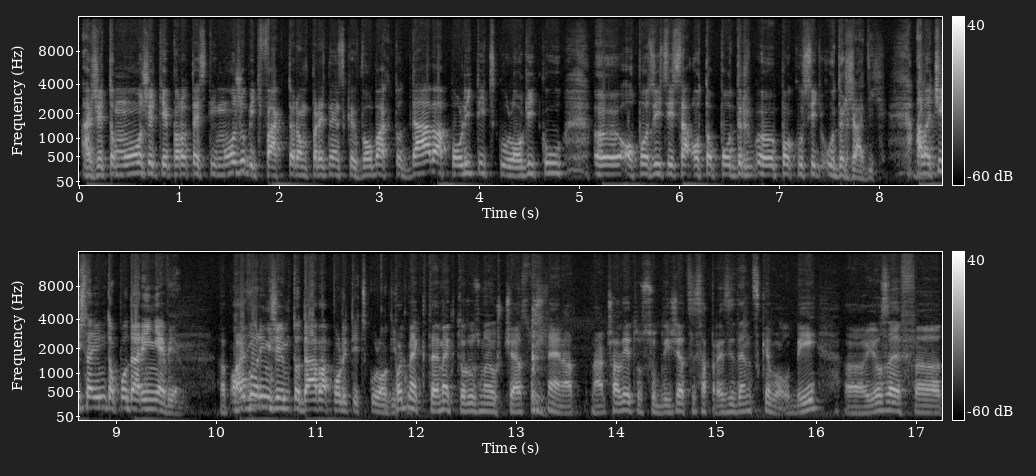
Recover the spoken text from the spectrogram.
a že to môže, tie protesty môžu byť faktorom v prezidentských voľbách, to dáva politickú logiku e, opozícii sa o to podr- pokúsiť udržať ich. Ale či sa im to podarí, neviem. Pani... Hovorím, že im to dáva politickú logiku. Poďme k téme, ktorú sme už čiastočne aj načali, to sú blížiace sa prezidentské voľby. Uh, Jozef, uh,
